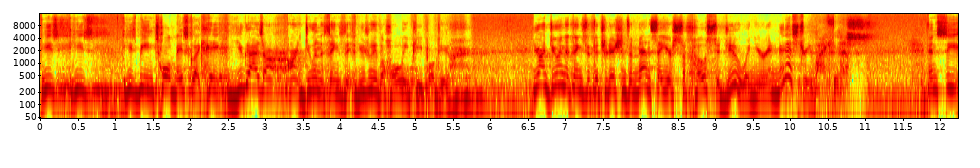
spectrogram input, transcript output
he's, he's, he's being told basically like, hey, you guys aren't, aren't doing the things that usually the holy people do. you aren't doing the things that the traditions of men say you're supposed to do when you're in ministry like this. And see,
